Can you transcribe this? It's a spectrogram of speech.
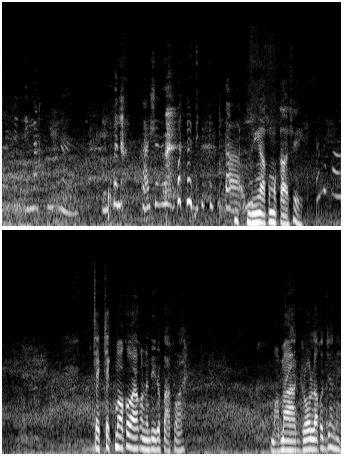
Natin ilak mo na. Yung pala, kasya naman pala dito ang tao. Hindi nga ako makasya eh. Check check mo ako ha kung nandito pa ako ha. Baka mag-roll ako dyan eh.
